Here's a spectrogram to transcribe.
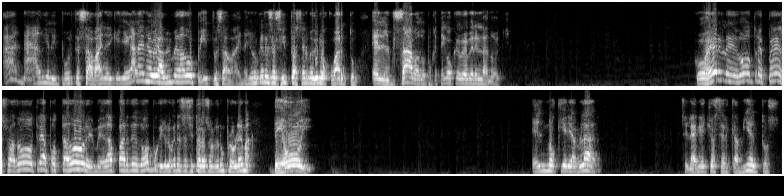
A nadie le importa esa vaina. De que llega a la NBA, a mí me da dos pitos esa vaina. Yo lo que necesito hacerme de unos cuartos el sábado porque tengo que beber en la noche. Cogerle dos o tres pesos a dos o tres apostadores me da par de dos porque yo lo que necesito es resolver un problema de hoy. Él no quiere hablar. Se le han hecho acercamientos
